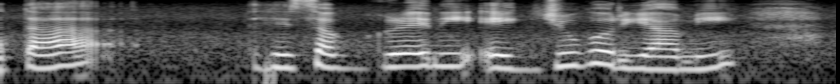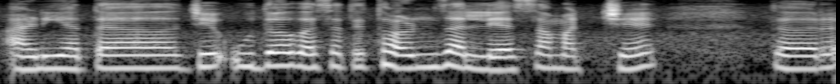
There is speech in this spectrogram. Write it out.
आतां हे सगळे न्ही एकजू करुया आमी. आनी आतां जे उदक आसा तें थंड जाल्लें आसा मातशें. तर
